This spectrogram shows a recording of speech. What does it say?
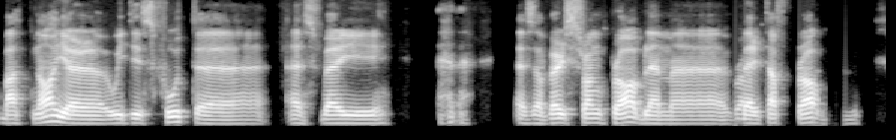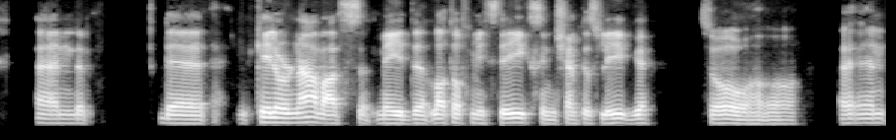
but Neuer with his foot uh, has very has a very strong problem, uh, right. very tough problem, and the Keylor Navas made a lot of mistakes in Champions League, so and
